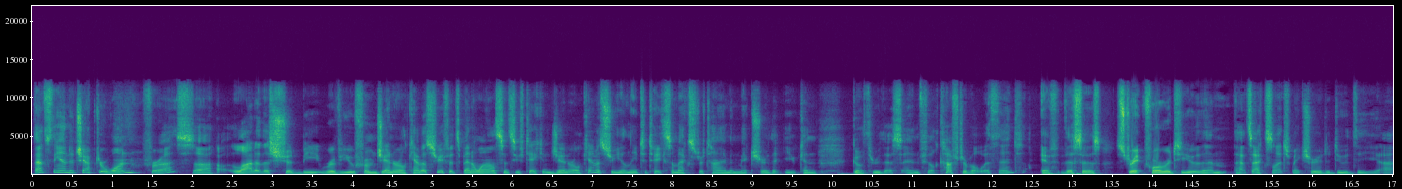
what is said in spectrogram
that's the end of chapter one for us. Uh, a lot of this should be review from general chemistry. If it's been a while since you've taken general chemistry, you'll need to take some extra time and make sure that you can go through this and feel comfortable with it. If this is straightforward to you, then that's excellent. Make sure to do the uh,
